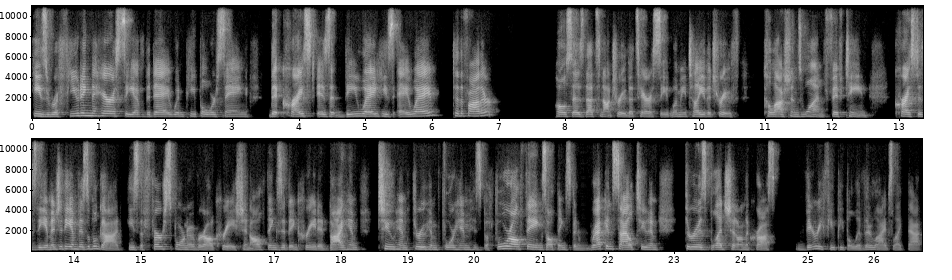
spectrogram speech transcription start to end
He's refuting the heresy of the day when people were saying that Christ isn't the way, he's a way to the Father. Paul says that's not true. That's heresy. Let me tell you the truth. Colossians 1 15. Christ is the image of the invisible God. He's the firstborn over all creation. All things have been created by him, to him, through him, for him. His before all things, all things been reconciled to him through his bloodshed on the cross. Very few people live their lives like that.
